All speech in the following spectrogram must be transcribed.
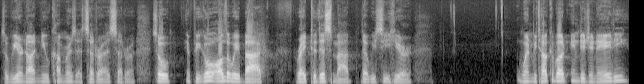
So we are not newcomers, etc., etc. So if we go all the way back, right, to this map that we see here, when we talk about indigeneity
